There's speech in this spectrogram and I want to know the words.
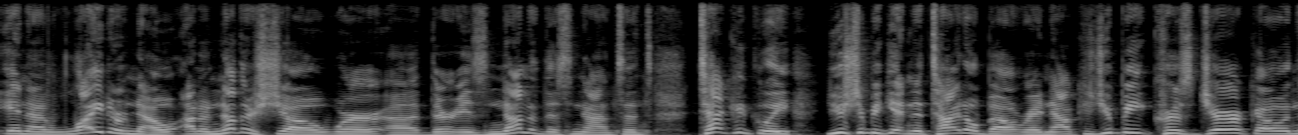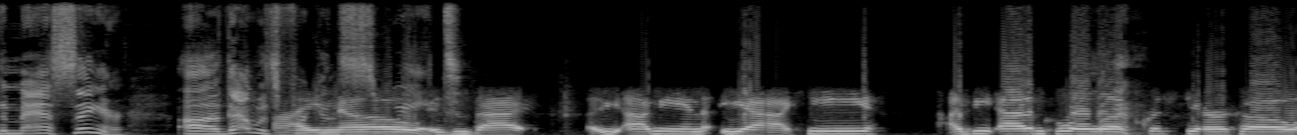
in a lighter note, on another show where uh, there is none of this nonsense, technically you should be getting a title belt right now because you beat Chris Jericho in the Masked Singer. Uh, that was I know. sweet. Isn't that? I mean, yeah. He. I beat Adam Carolla, Chris Jericho.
